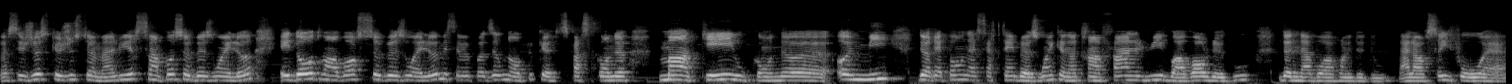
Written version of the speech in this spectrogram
Ben, c'est juste que justement, lui, il ne ressent pas ce besoin-là et d'autres vont avoir ce besoin-là, mais ça ne veut pas dire non plus que c'est parce qu'on a manqué ou qu'on a omis de répondre à certains besoins besoin que notre enfant, lui, va avoir le goût de n'avoir un doudou. Alors ça, il faut, euh,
